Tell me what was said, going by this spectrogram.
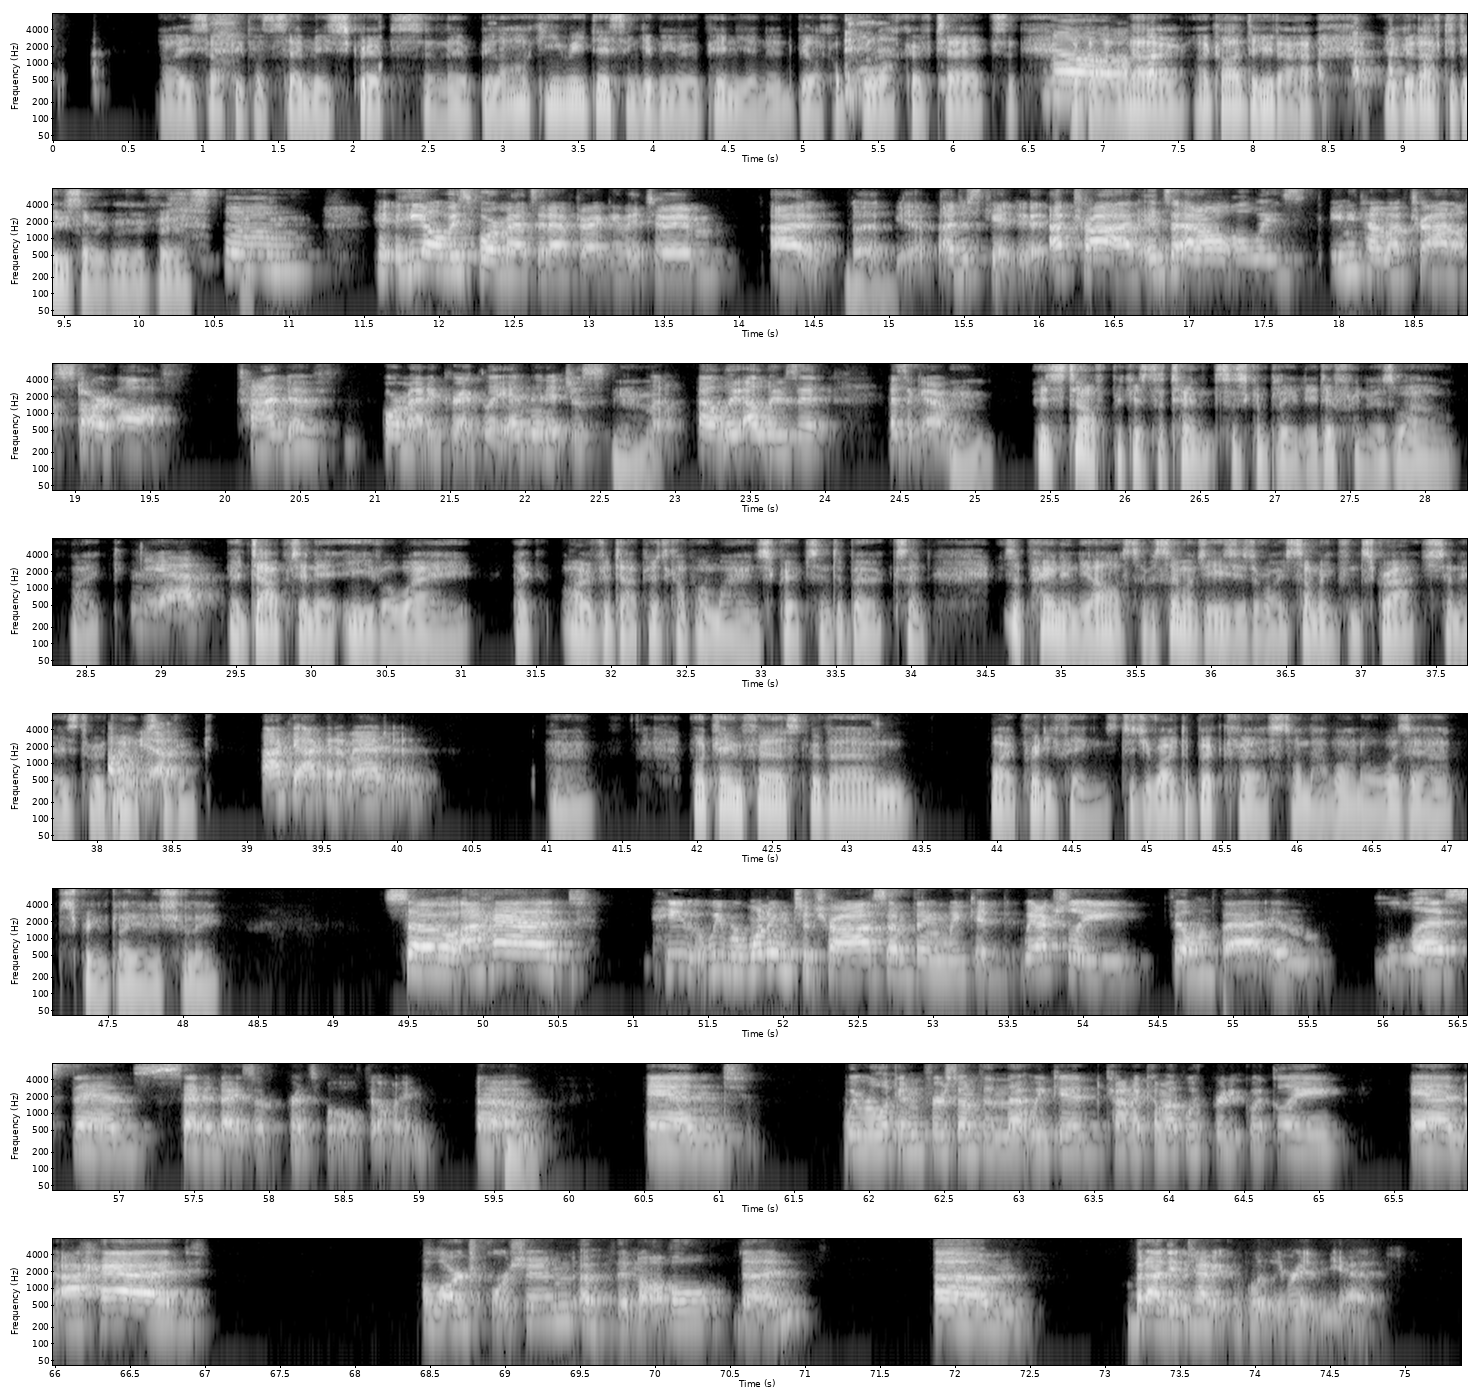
I used to have people send me scripts, and they'd be like, "Oh, can you read this and give me your opinion?" And it'd be like a block of text. And no. I'd be like, "No, I can't do that. You're gonna have to do something with it first. Oh, he always formats it after I give it to him. I, but mm. yeah, I just can't do it. I've tried, and so and I'll always, anytime I've tried, I'll start off kind of formatted correctly, and then it just yeah. no, I'll, I lose it as I go. Yeah. It's tough because the tense is completely different as well. Like yeah, adapting it either way. Like I've adapted a couple of my own scripts into books, and it was a pain in the ass. It was so much easier to write something from scratch than it is to oh, adapt oh, yeah. something. I can I can imagine. Yeah. What came first with um, Quiet Pretty Things? Did you write the book first on that one, or was it a screenplay initially? So I had he we were wanting to try something we could we actually filmed that in less than seven days of principal filming. Um, hmm. and we were looking for something that we could kind of come up with pretty quickly. And I had a large portion of the novel done. Um, but I didn't have it completely written yet.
